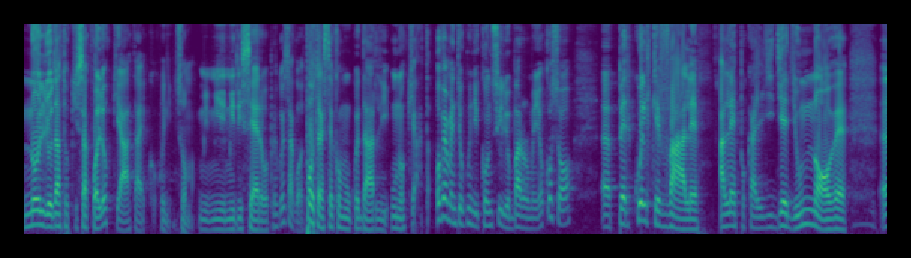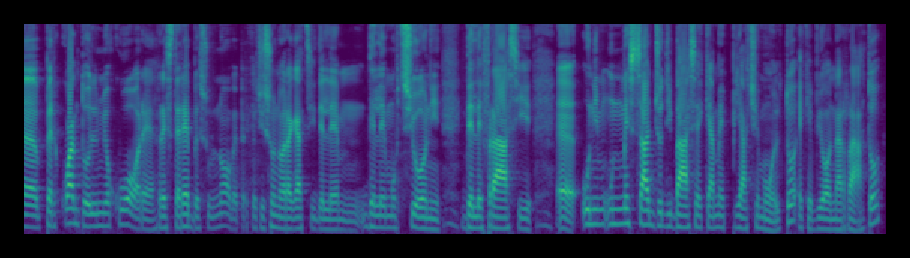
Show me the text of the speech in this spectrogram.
Non gli ho dato chissà quale occhiata, ecco, quindi insomma mi, mi, mi riservo per questa cosa. Potreste comunque dargli un'occhiata. Ovviamente io quindi consiglio Barume Yokoso eh, per quel che vale all'epoca gli diedi un 9, eh, per quanto il mio cuore resterebbe sul 9 perché ci sono ragazzi delle, delle emozioni, delle frasi, eh, un, un, messaggio di base che a me piace molto e che vi ho narrato.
